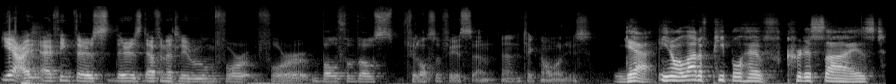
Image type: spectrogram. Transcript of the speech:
yeah, I, I, think there's there's definitely room for for both of those philosophies and, and technologies. Yeah, you know, a lot of people have criticized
